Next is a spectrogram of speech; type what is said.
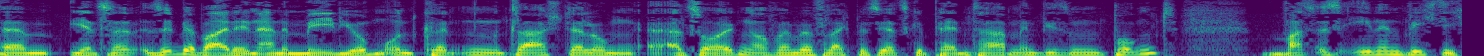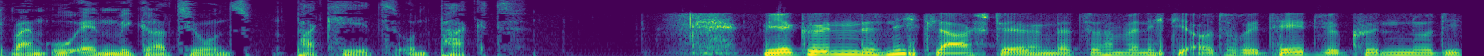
Ähm, jetzt sind wir beide in einem Medium und könnten Klarstellungen erzeugen, auch wenn wir vielleicht bis jetzt gepennt haben in diesem Punkt. Was ist Ihnen wichtig beim UN-Migrationspaket und Pakt? Wir können das nicht klarstellen, dazu haben wir nicht die Autorität. Wir können nur die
